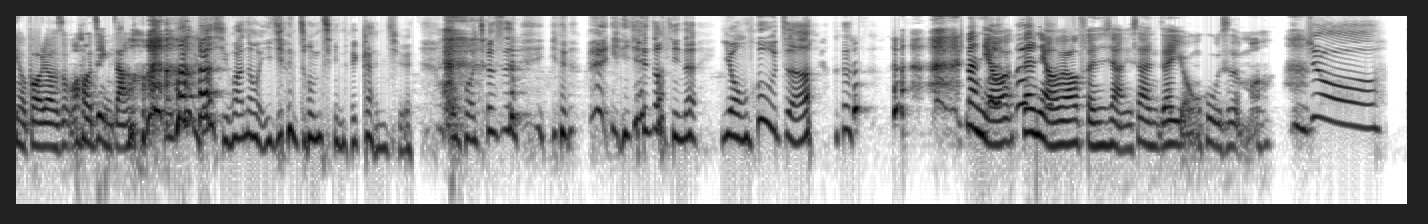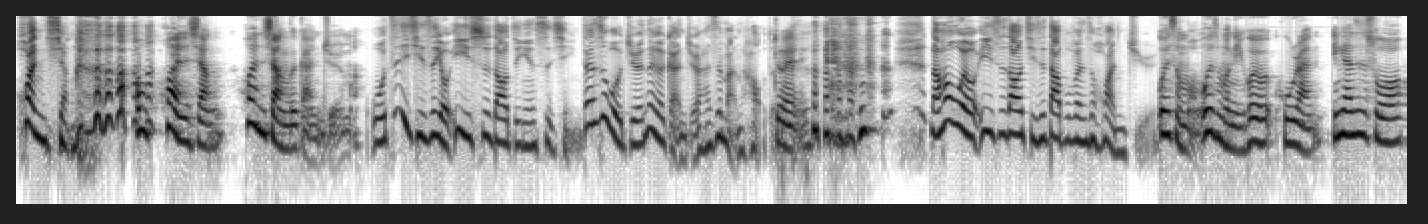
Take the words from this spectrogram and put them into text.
你有爆料什么？好紧张哦！我就是比较喜欢那种一见钟情的感觉，我就是一见钟情的拥护者。那你要，那你要不要分享一下你在拥护什么？就幻想，哦，幻想，幻想的感觉嘛。我自己其实有意识到这件事情，但是我觉得那个感觉还是蛮好的。，对，然后我有意识到，其实大部分是幻觉。为什么？为什么你会忽然？应该是说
